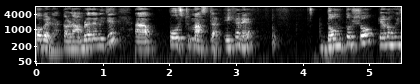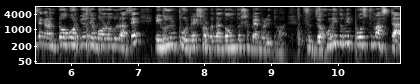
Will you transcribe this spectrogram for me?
হবে না, কারণ আমরা জানি যে পোস্ট মাস্টার এখানে দন্তস্ব কেন হয়েছে কারণ ট বর্গীয় যে বর্ণগুলো আছে, এগুলোর পূর্বে সর্বদা দন্তস্ব ব্যবহৃত হয়। যখনই তুমি পোস্ট মাস্টার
